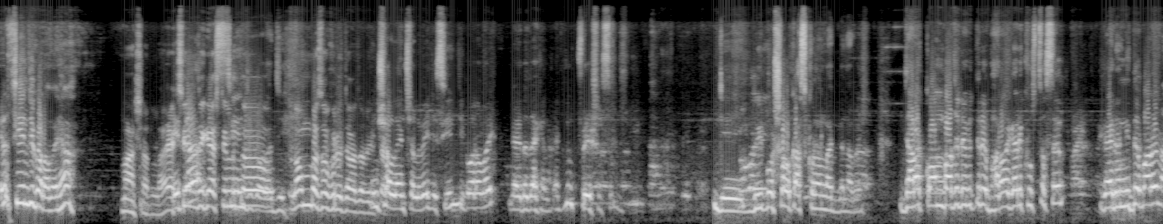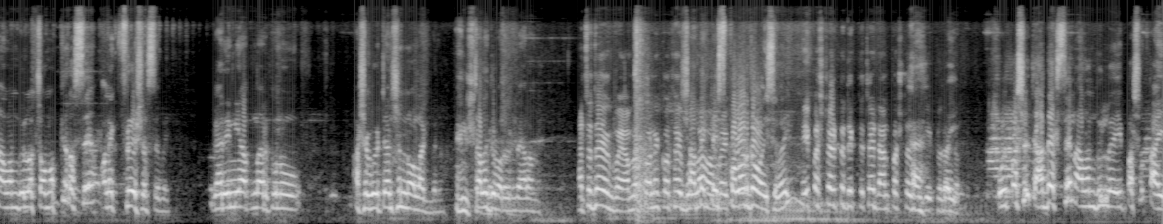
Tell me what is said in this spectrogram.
এটা সিএনজি করা ভাই হ্যাঁ? মাশাআল্লাহ। এক্সিএনজি গ্যাস নিলে তো করা, লম্বা সফরে যাওয়া যাবে ইনশাল্লাহ ইনশাল্লাহ ভাই যে সিএনজি করা ভাই গাড়িটা দেখেন একদম ফ্রেশ আছে। যে দুই বছরও কাজ করানো লাগবে না ভাই। যারা কম বাজেটের ভিতরে ভাড়ার গাড়ি খুঁজতেছেন গাড়িটা নিতে পারেন। আলহামদুলিল্লাহ চমৎকার আছে অনেক ফ্রেশ আছে ভাই। গাড়ি নিয়ে আপনার কোনো আশা করি টেনশন নেওয়া লাগবে না। চালাতে পারবেন ভাই আরামে। আচ্ছা যাই হোক ভাই আমরা তো অনেক কথাই বললাম আমরা স্কলার দেওয়া হয়েছে ভাই। এই পাশটা একটু দেখতে চাই ডান পাশটা হ্যাঁ একটু ওই পাশে যা দেখছেন আলহামদুলিল্লাহ এই পাশে তাই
